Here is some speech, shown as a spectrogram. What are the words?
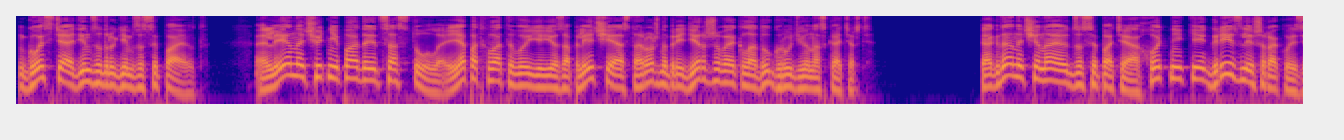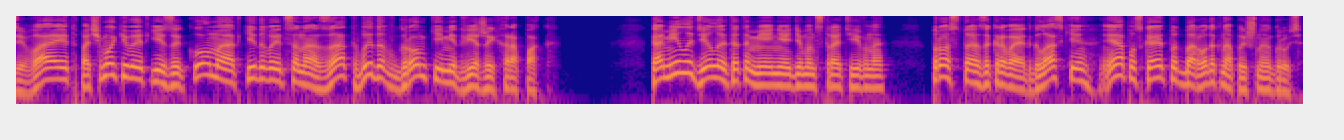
Гости один за другим засыпают. Лена чуть не падает со стула, я подхватываю ее за плечи и, осторожно придерживая, кладу грудью на скатерть. Когда начинают засыпать и охотники, Гризли широко зевает, почмокивает языком и откидывается назад, выдав громкий медвежий храпак. Камила делает это менее демонстративно. Просто закрывает глазки и опускает подбородок на пышную грудь.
